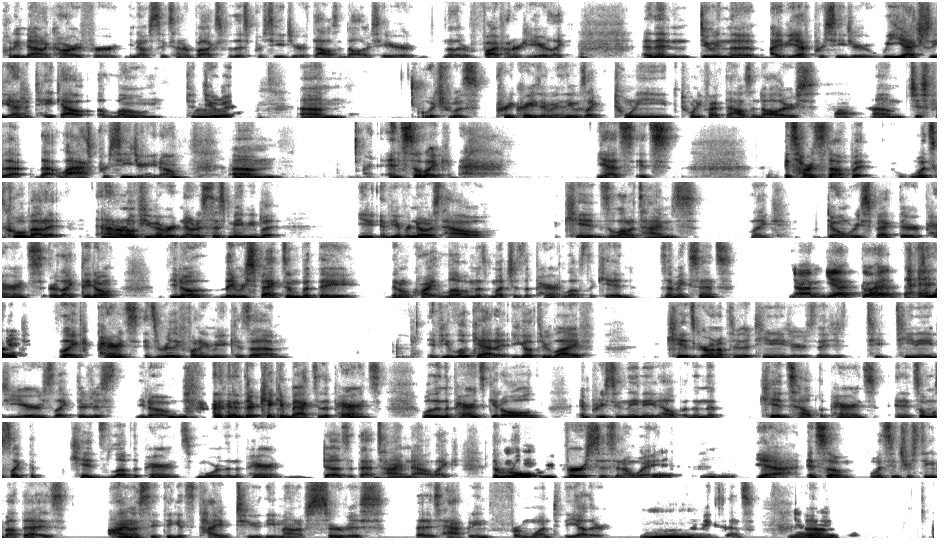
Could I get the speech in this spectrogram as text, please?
putting down a card for you know 600 bucks for this procedure a thousand dollars here another 500 here like and then doing the ivf procedure we actually had to take out a loan to do Mhm. it um, which was pretty crazy i mean i think it was like 20 25000 dollars Wow. um, just for that that last procedure you know um, and so like yeah it's it's it's hard stuff but what's cool about it and i don't know if you've ever noticed this maybe but you have you ever noticed how kids a lot of times like don't respect their parents or like they don't you know they respect them but they they don't quite love them as much as the parent loves the kid does that make sense Um, yeah, go ahead. so like like parents it's really funny to me because um if you look at it you go through life kids growing up through their teenagers they just te- teenage years like they're just you know Mhm. they're kicking back to the parents well then the parents get old and pretty soon they need help and then the kids help the parents and it's almost like the kids love the parents more than the parent does at that time now like the Mhm. role reverses in a way Yeah. Mhm. yeah. And so what's interesting about that is I honestly think it's tied to the amount of service that is happening from one to the other. That Mm. makes sense. Yeah, Um,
